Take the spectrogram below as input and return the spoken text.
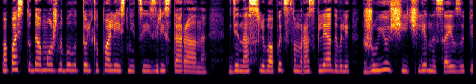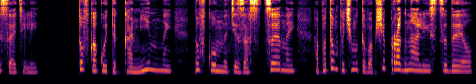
попасть туда можно было только по лестнице из ресторана, где нас с любопытством разглядывали жующие члены Союза писателей, то в какой-то каминной, то в комнате за сценой, а потом почему-то вообще прогнали из ЦДЛ,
